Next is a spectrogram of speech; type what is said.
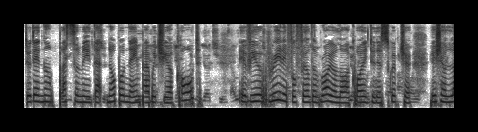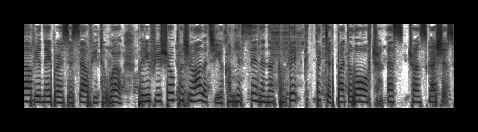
Do they not blaspheme that noble name by which you are called? If you really fulfill the royal law according to the scripture, you shall love your neighbor as yourself, you do well. But if you show partiality, you commit sin and are convicted by the law of tra- as transgressors.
